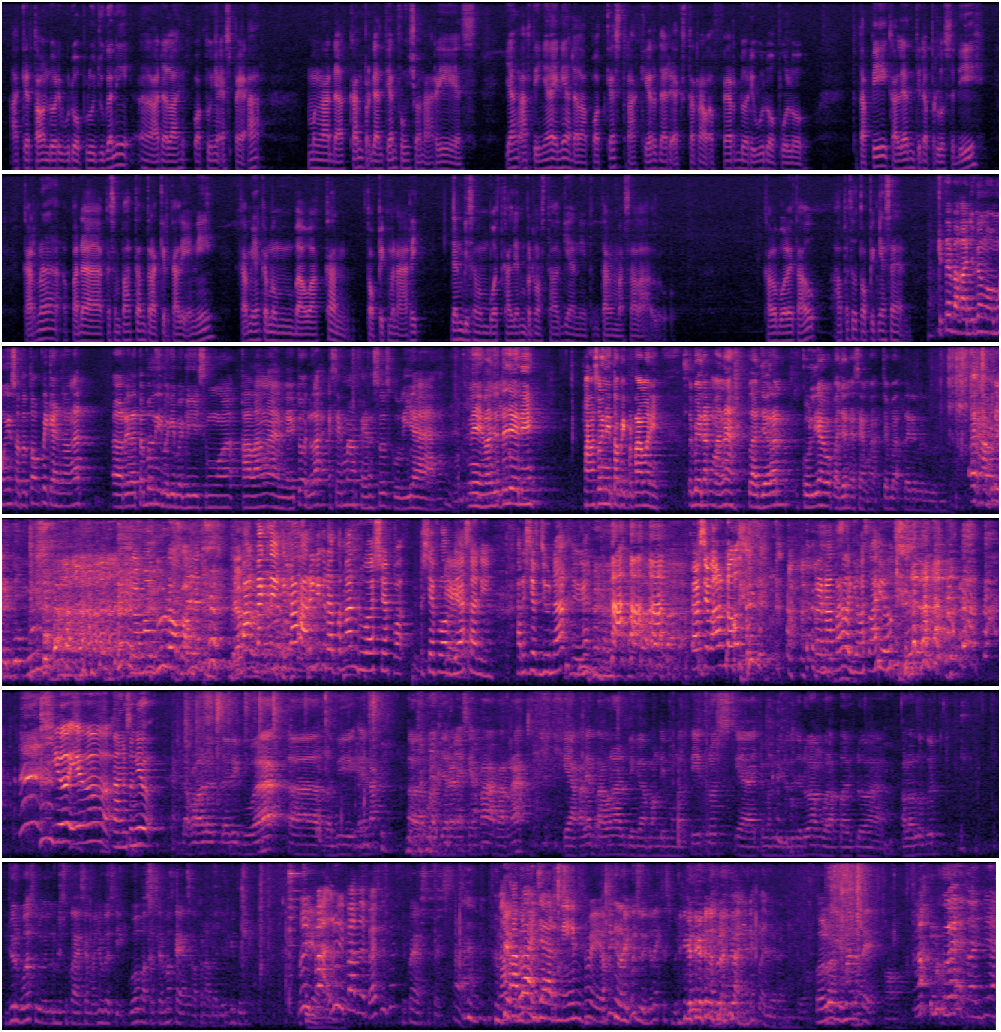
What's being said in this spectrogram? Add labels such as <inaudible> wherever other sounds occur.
akhir tahun 2020 juga nih eh, adalah waktunya SPA mengadakan pergantian fungsionaris. Yang artinya ini adalah podcast terakhir dari External Affair 2020. Tetapi kalian tidak perlu sedih, karena pada kesempatan terakhir kali ini, kami akan membawakan topik menarik dan bisa membuat kalian bernostalgia nih tentang masa lalu. Kalau boleh tahu, apa tuh topiknya, Sen? Kita bakal juga ngomongin suatu topik yang sangat uh, relatable nih bagi-bagi semua kalangan yaitu adalah SMA versus kuliah. Nih, lanjut aja nih. Langsung nih topik pertama nih. Lebih enak mana? Pelajaran kuliah apa pelajaran SMA? Coba dari lu dulu. Eh, kenapa dari gua mulu sih? Zaman dulu apa? Fun fact nih, kita hari ini kedatangan dua chef chef luar Iya. biasa nih. Ada chef Juna, ya kan? <laughs> Ada chef Arnold. Renata lagi mas Ayu. Yuk, yuk. Langsung yuk. Nah, kalau dari gua eh, lebih enak eh, pelajaran SMA karena ya kalian tahu lah lebih gampang dimengerti terus ya cuman gitu-gitu doang bolak-balik doang. Kalau lu Bud? Jujur gue lebih suka SMA juga sih. Gue pas SMA kayak gak pernah belajar gitu. Lu IPA, lu IPA atau IPS juga? IPS, IPS. Gak pernah belajar nih. Oh iya, tapi nilai gue juga jelek sih sebenarnya gara-gara gak belajar. Kalau lu gimana, Teh? gue itu aja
